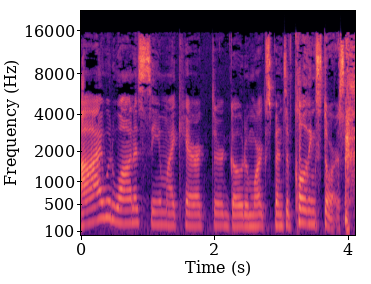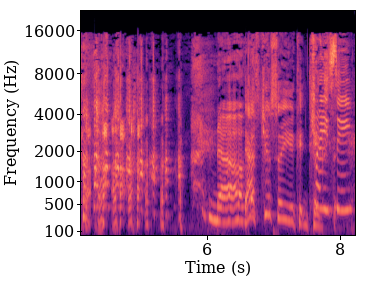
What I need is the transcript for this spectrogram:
I would want to see my character go to more expensive clothing stores. no. that's just so you can take, Tracy! st-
